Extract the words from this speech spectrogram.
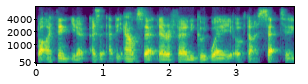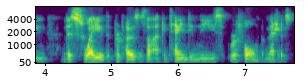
but I think you know as a, at the outset they're a fairly good way of dissecting the sway of the proposals that are contained in these reform measures.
